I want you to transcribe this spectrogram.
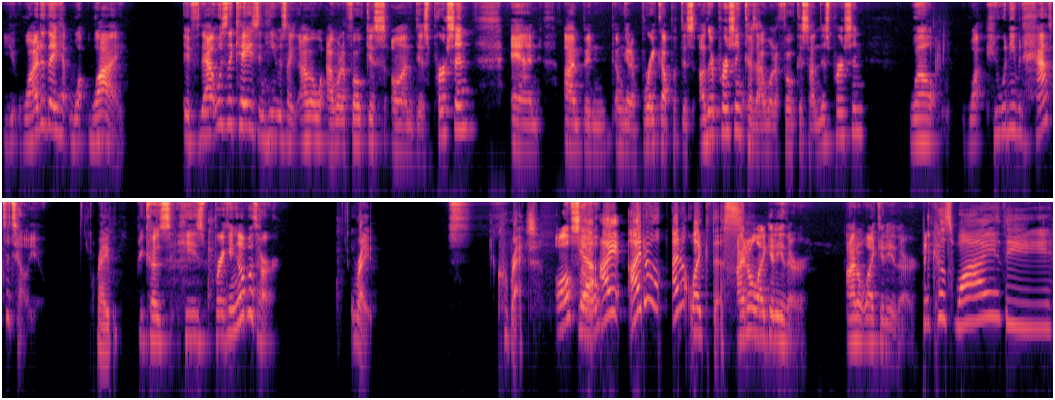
You, why do they ha- wh- why? If that was the case and he was like oh, I, want to focus on this person and I've been I'm going to break up with this other person because I want to focus on this person. Well, what he wouldn't even have to tell you. Right. because he's breaking up with her. Right. Correct. Also, yeah, I I don't I don't like this. I don't like it either. I don't like it either. because why the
